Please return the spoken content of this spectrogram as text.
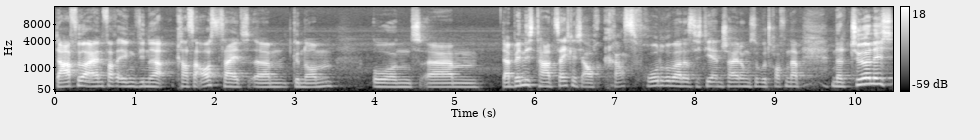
dafür einfach irgendwie eine krasse Auszeit ähm, genommen. Und ähm, da bin ich tatsächlich auch krass froh drüber, dass ich die Entscheidung so getroffen habe. Natürlich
